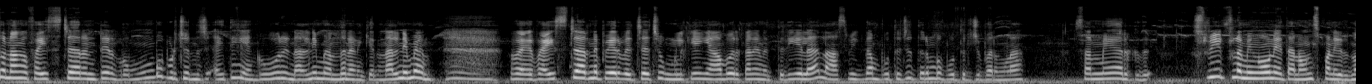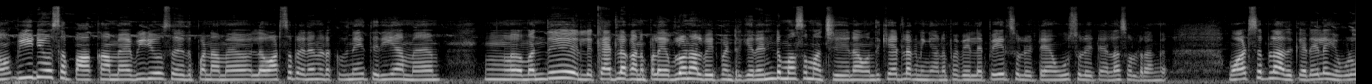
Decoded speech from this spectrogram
சொன்னாங்க ஃபைவ் ஸ்டார்ன்ட்டு எனக்கு ரொம்ப பிடிச்சிருந்துச்சு. ஐ திங்க் எங்கள் ஊர் நளினி மேம் தான் நினைக்கிறேன். நளினி மேம் ஃபைவ் ஸ்டார்னு பேர் வச்சாச்சு. உங்களுக்கே ஞாபகம் இருக்கான்னு எனக்கு தெரியல. லாஸ்ட் வீக் தான் பூத்துச்சு. திரும்ப பூத்துருச்சு பாருங்களேன். செம்மையாக இருக்குது. ஸ்வீட் ஃப்ளமிங்கும் நேற்று அனௌன்ஸ் பண்ணியிருந்தோம். வீடியோஸை பார்க்காம வீடியோஸை இது பண்ணாமல் இல்லை வாட்ஸ்அப்பில் என்ன நடக்குதுன்னே தெரியாமல் வந்து இல்லை கேட்லாக் அனுப்பலை. எவ்வளோ நாள் வெயிட் பண்ணிருக்கேன் ரெண்டு மாதமாச்சு நான் வந்து கேட்லாக் நீங்கள் அனுப்பவே இல்லை. பேர் சொல்லிட்டேன் ஊர் சொல்லிட்டேன் எல்லாம் சொல்கிறாங்க வாட்ஸ்அப்பில் அதுக்கு இடையில எவ்வளோ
